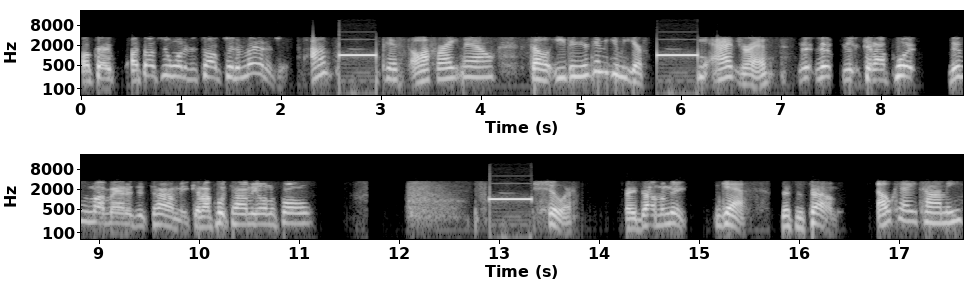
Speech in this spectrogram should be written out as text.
Okay, I thought you wanted to talk to the manager. I'm pissed off right now. So either you're going to give me your address. Can I put? This is my manager Tommy. Can I put Tommy on the phone? Sure. Hey Dominique, Yes. this is Tommy. Okay, Tommy.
